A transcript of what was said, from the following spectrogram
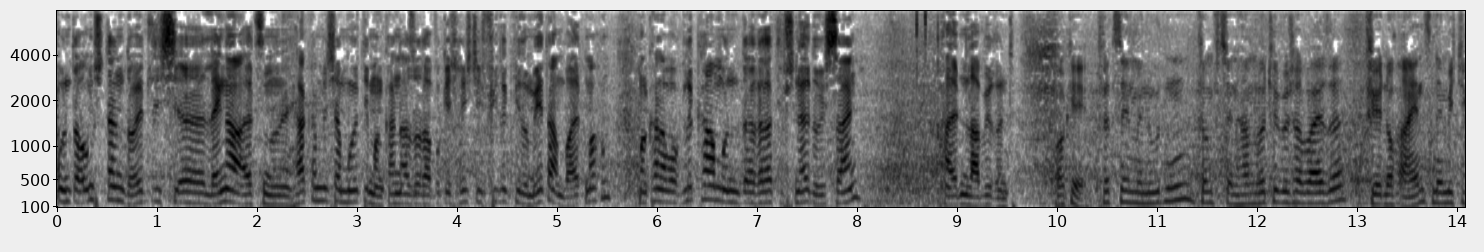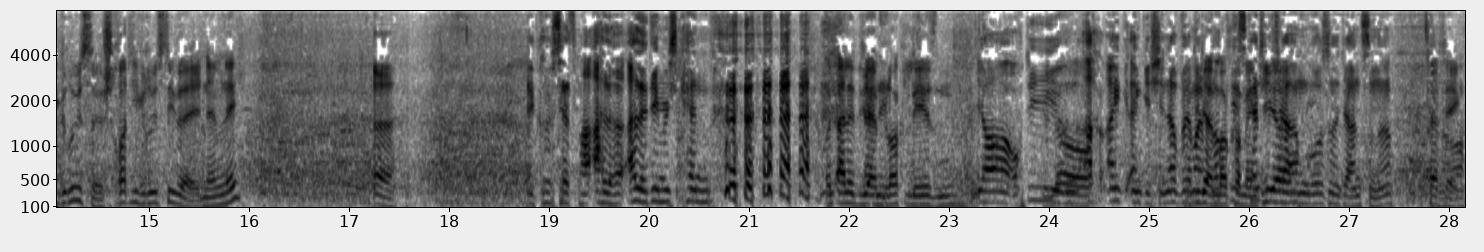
unter Umständen deutlich äh, länger als ein herkömmlicher Multi. Man kann also da wirklich richtig viele Kilometer im Wald machen. Man kann aber auch Glück haben und äh, relativ schnell durch sein. Halt ein Labyrinth. Okay, 14 Minuten, 15 haben wir typischerweise. Fehlt noch eins, nämlich die Grüße. Schrotti grüßt die Welt, nämlich? Äh, Ich grüße jetzt mal alle, alle, die mich kennen. Und alle, die deinen Blog lesen. Ja, auch die, Genau. ach, eig- eigentlich, ne, meinen dann Blog mal liest, kennt mich kommentieren. ja im Großen und Ganzen. Ne? Perfekt.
